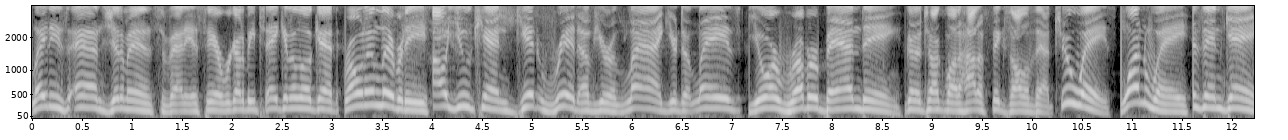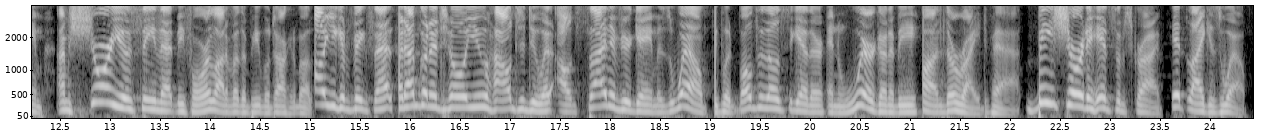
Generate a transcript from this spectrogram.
Ladies and gentlemen, Savadious here. We're going to be taking a look at Throne and Liberty, how you can get rid of your lag, your delays, your rubber banding. We're going to talk about how to fix all of that. Two ways. One way is in game. I'm sure you've seen that before. A lot of other people talking about how you can fix that, but I'm going to tell you how to do it outside of your game as well. We put both of those together and we're going to be on the right path. Be sure to hit subscribe, hit like as well.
